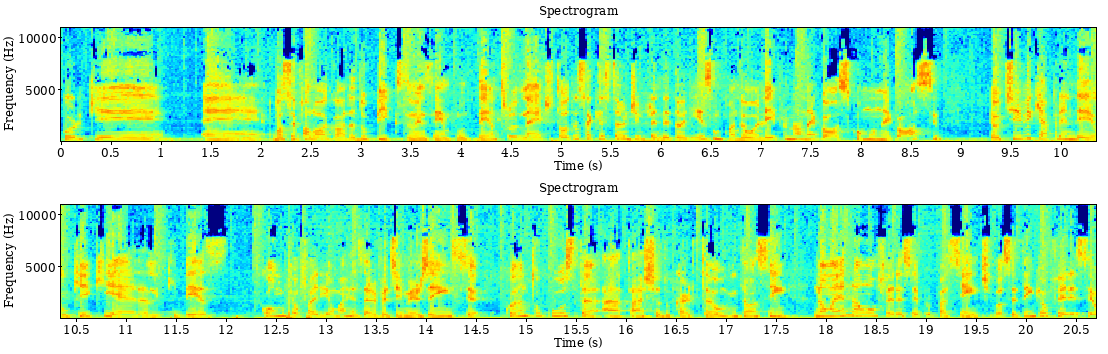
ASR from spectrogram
Porque é, você falou agora do Pix, um exemplo. Dentro né, de toda essa questão de empreendedorismo, quando eu olhei para o meu negócio como um negócio, eu tive que aprender o que, que era liquidez como que eu faria uma reserva de emergência, quanto custa a taxa do cartão. Então, assim, não é não oferecer para o paciente, você tem que oferecer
